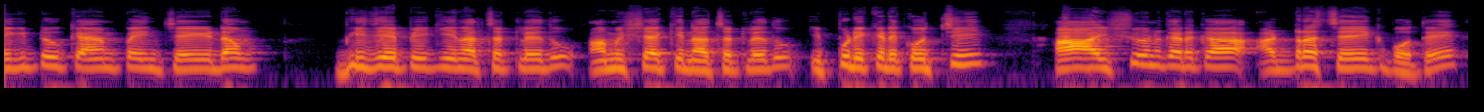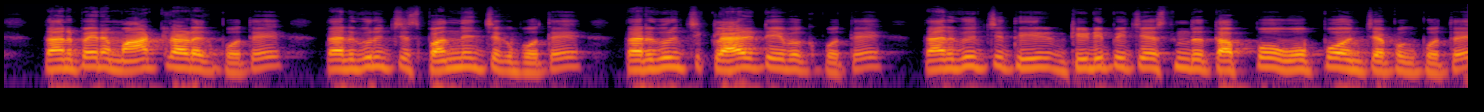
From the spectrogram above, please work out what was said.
నెగిటివ్ క్యాంపెయిన్ చేయడం బీజేపీకి నచ్చట్లేదు అమిత్ షాకి నచ్చట్లేదు. ఇప్పుడు ఇక్కడికి వచ్చి ఆ ఇష్యూని కనుక అడ్రస్ చేయకపోతే దానిపైన మాట్లాడకపోతే దాని గురించి స్పందించకపోతే దాని గురించి క్లారిటీ ఇవ్వకపోతే దాని గురించి టీడీపీ చేస్తుంది తప్పో ఒప్పో అని చెప్పకపోతే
